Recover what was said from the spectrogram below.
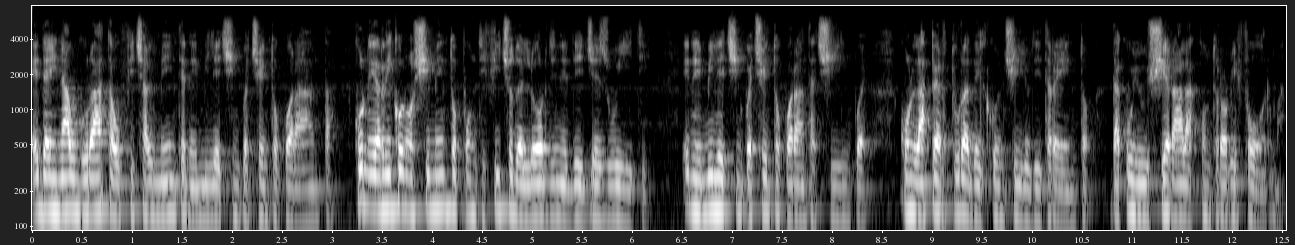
ed è inaugurata ufficialmente nel 1540 con il riconoscimento pontificio dell'ordine dei Gesuiti e nel 1545 con l'apertura del Concilio di Trento, da cui uscirà la Controriforma.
